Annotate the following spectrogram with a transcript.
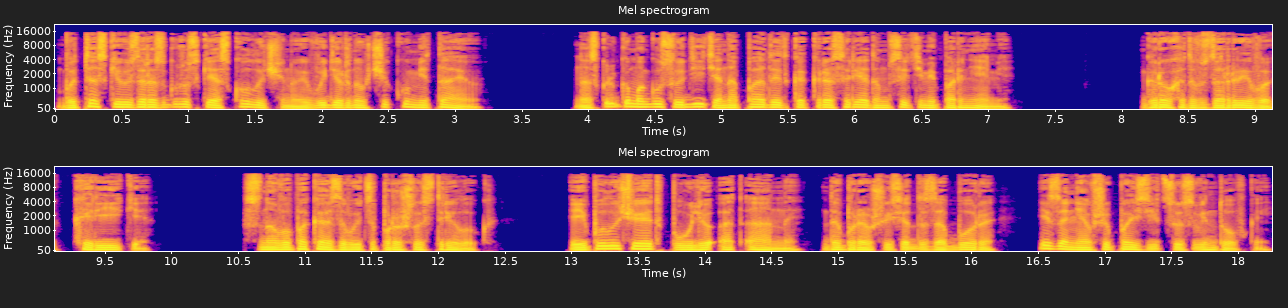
Вытаскиваю из разгрузки осколочину и, выдернув чеку, метаю. Насколько могу судить, она падает как раз рядом с этими парнями. Грохот взрыва, крики. Снова показывается прошлый стрелок. И получает пулю от Анны, добравшейся до забора и занявшей позицию с винтовкой.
